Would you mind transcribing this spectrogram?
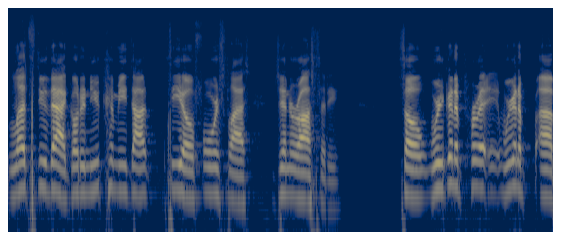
Let's do that. Go to newcommunity.co forward slash generosity. So we're gonna pray, we're gonna uh,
